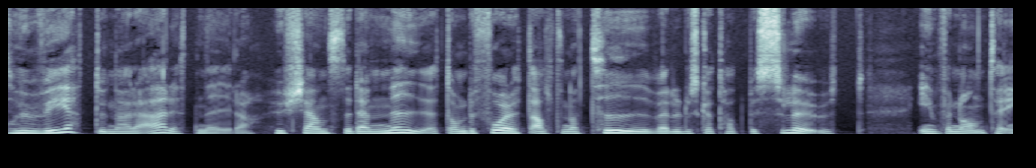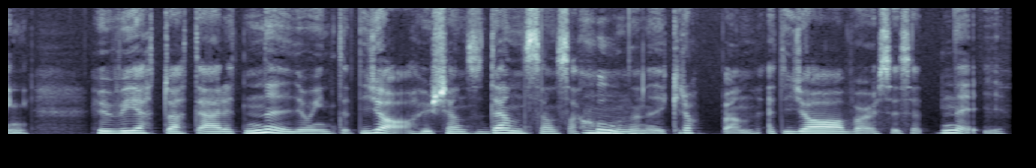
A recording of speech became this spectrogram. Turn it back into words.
Och hur vet du när det är ett nej då? Hur känns det där nejet? Om du får ett alternativ eller du ska ta ett beslut inför någonting. Hur vet du att det är ett nej och inte ett ja? Hur känns den sensationen mm. i kroppen? Ett ja versus ett nej.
